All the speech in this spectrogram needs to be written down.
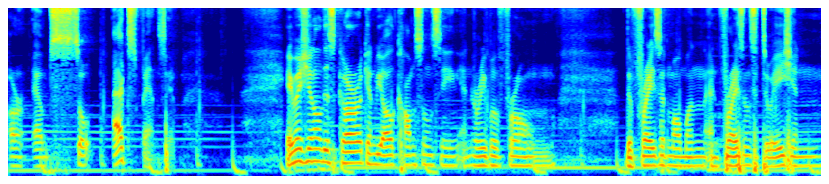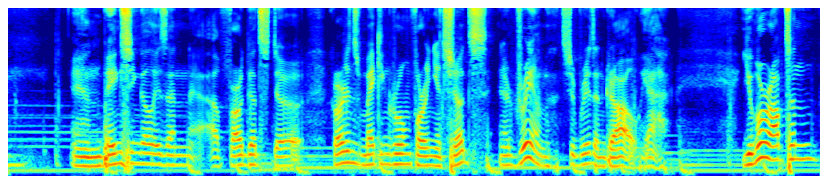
or so expensive. Emotional discord can be all consuming and ripple from the present moment and present situation. And being single is an uh, forgets the curtains making room for new chugs and a dream to breathe and grow. Yeah. You more often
